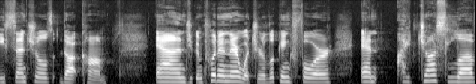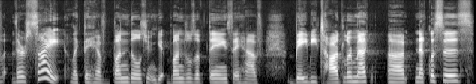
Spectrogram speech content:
essentials.com. And you can put in there what you're looking for. And I just love their site. Like they have bundles, you can get bundles of things. They have baby toddler me- uh, necklaces.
